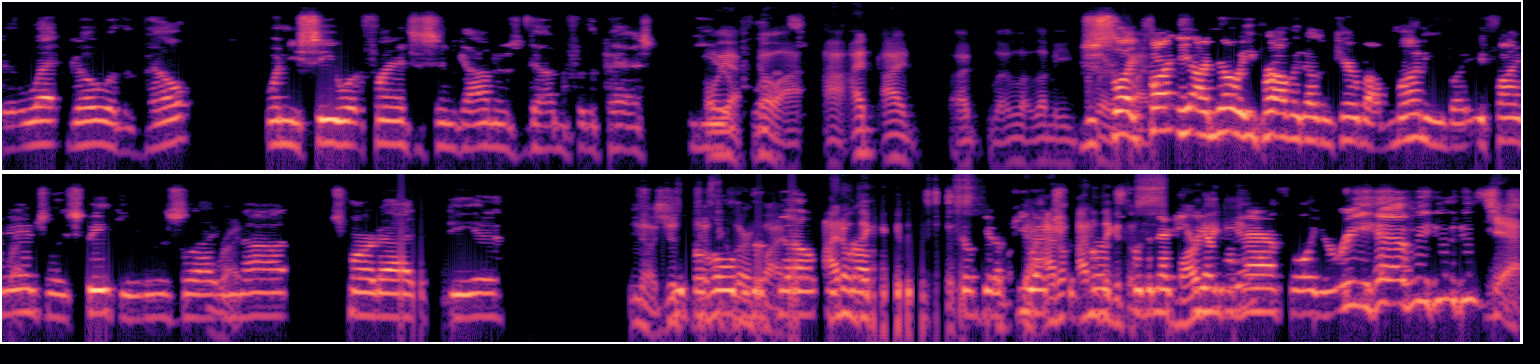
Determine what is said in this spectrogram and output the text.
to let go of the belt when you see what Francis Ngannou's done for the past oh, year Oh yeah, plus. no, I, I, I, I, let, let me just like fi- I know he probably doesn't care about money, but financially speaking, it was like Right. not smart idea. No, just just to hold the clarify. belt. I don't think it's a, get a few yeah, I don't, I don't think bucks it's for a the next smart year and a idea. half while you're rehabbing. Yeah.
